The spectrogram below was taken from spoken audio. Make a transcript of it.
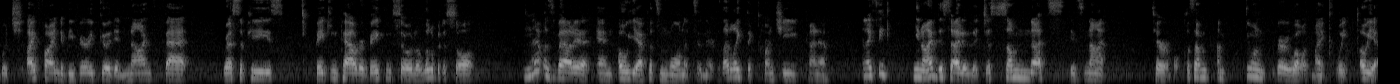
which I find to be very good in non-fat recipes, baking powder, baking soda, a little bit of salt, and that was about it. And oh yeah, I put some walnuts in there because I like the crunchy kind of. And I think you know I've decided that just some nuts is not terrible because I'm I'm doing very well with my weight. Oh yeah,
